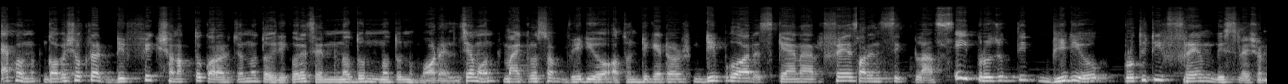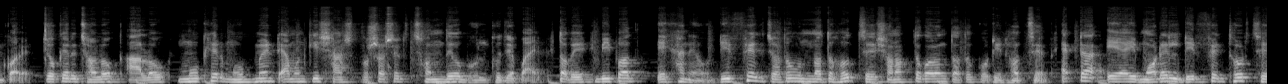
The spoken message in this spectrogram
এখন গবেষকরা ডিপফিক শনাক্ত করার জন্য তৈরি করেছেন নতুন নতুন মডেল, যেমন Microsoft video authenticator Deepware scanner, face forensic plus. এই প্রযুক্তি ভিডিও প্রতিটি ফ্রেম বিশ্লেষণ করে। চোখের ঝলক, আলো, মুখের মুভমেন্ট এমনকি শ্বাস প্রশ্বাসের ছন্দেও ভুল খুঁজে পায়। তবে বিপদ এখানেও। ডিফেক্ট যত উন্নত হচ্ছে, শনাক্তকরণ তত কঠিন হচ্ছে। একটা এআই মডেল ডিফেক্ট ধরছে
